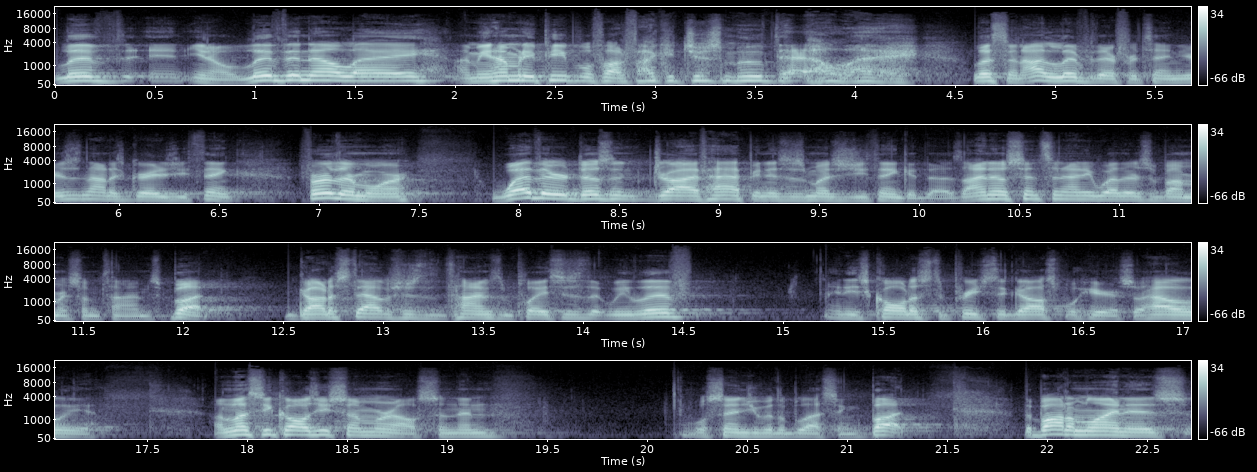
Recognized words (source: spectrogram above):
lived in, you know, lived in LA. I mean, how many people thought, if I could just move to LA? Listen, I lived there for 10 years. It's not as great as you think. Furthermore, weather doesn't drive happiness as much as you think it does. I know Cincinnati weather is a bummer sometimes, but God establishes the times and places that we live, and He's called us to preach the gospel here. So, hallelujah. Unless He calls you somewhere else, and then we'll send you with a blessing. But the bottom line is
